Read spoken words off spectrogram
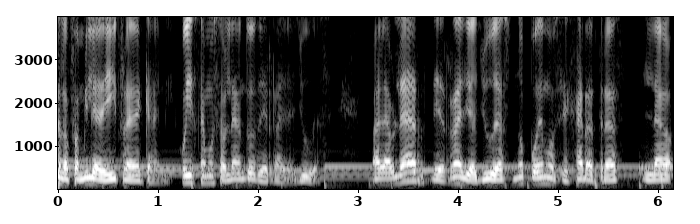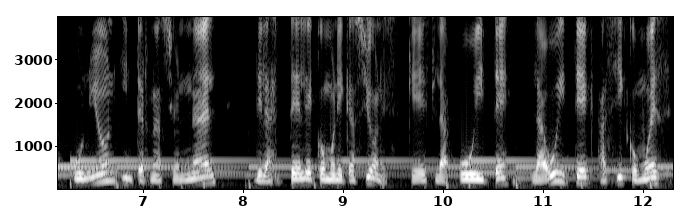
a la familia de Ifra Academy. Hoy estamos hablando de radioayudas. Al hablar de radioayudas no podemos dejar atrás la Unión Internacional de las Telecomunicaciones, que es la UIT. La UIT, así como es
